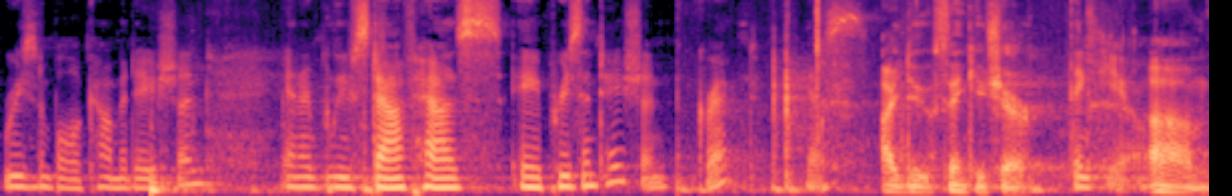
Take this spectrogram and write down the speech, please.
Reasonable Accommodation. And I believe staff has a presentation, correct? Yes, I do. Thank you, Chair. thank you. Um,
